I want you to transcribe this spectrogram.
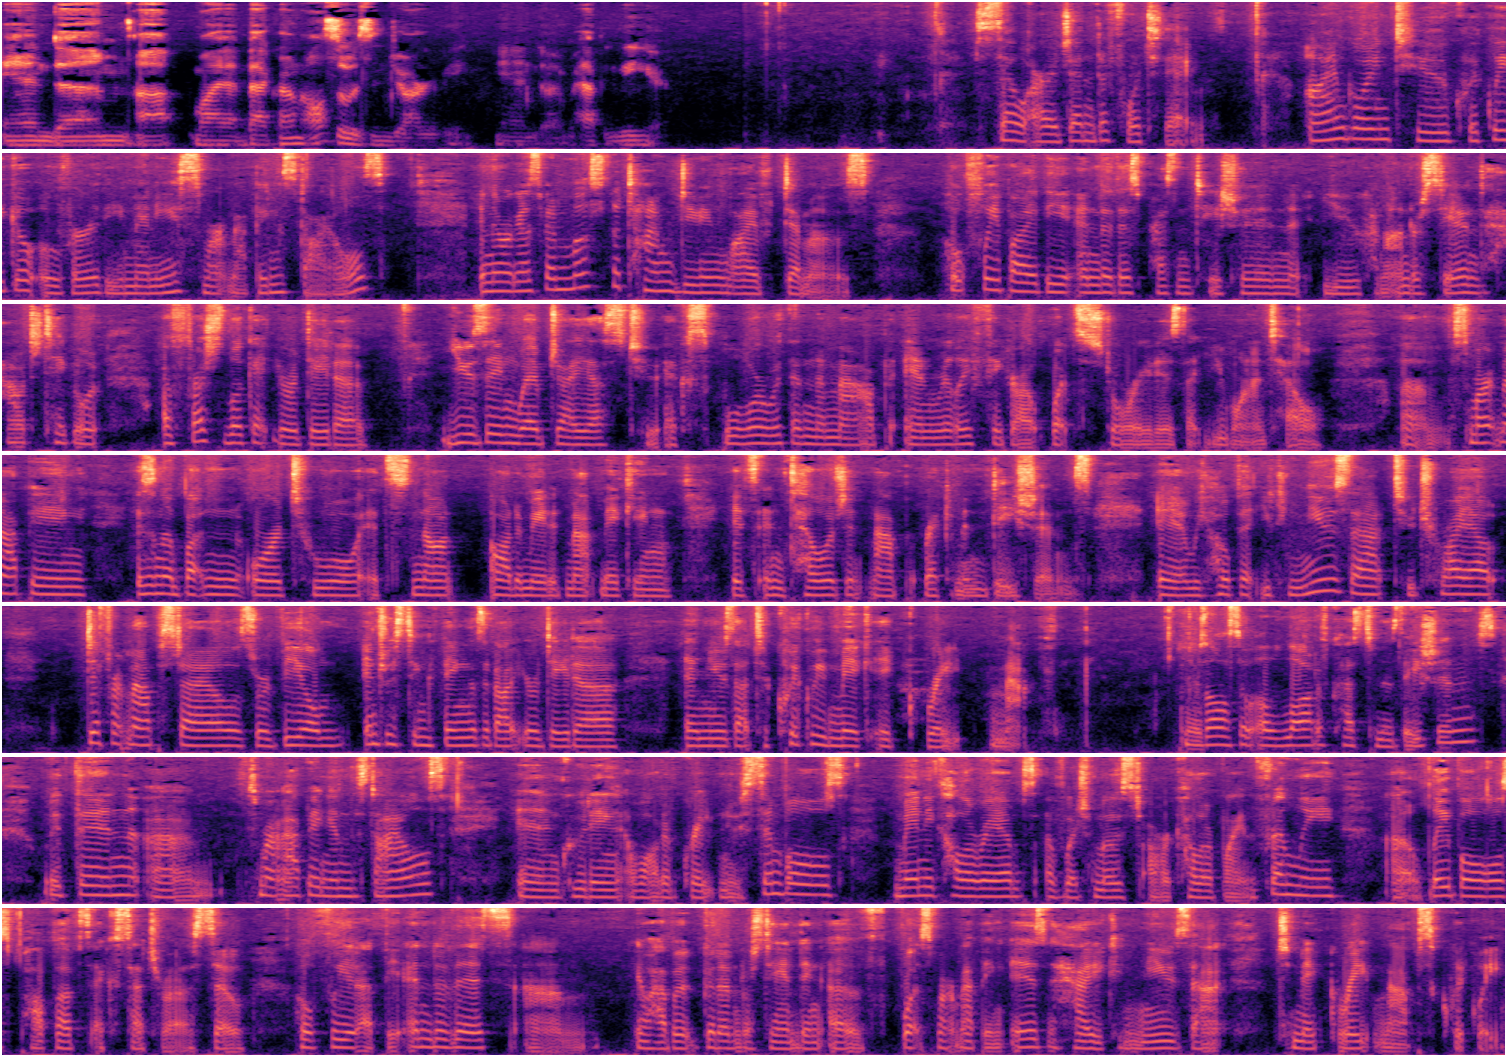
and um, uh, my background also is in geography, and I'm happy to be here. So, our agenda for today. I'm going to quickly go over the many smart mapping styles, and then we're going to spend most of the time doing live demos. Hopefully, by the end of this presentation, you kind of understand how to take a, a fresh look at your data using WebGIS to explore within the map and really figure out what story it is that you want to tell. Um, smart mapping isn't a button or a tool. It's not automated map making. It's intelligent map recommendations. And we hope that you can use that to try out different map styles, reveal interesting things about your data, and use that to quickly make a great map. There's also a lot of customizations within um, smart mapping and the styles, including a lot of great new symbols, many color ramps, of which most are colorblind friendly, uh, labels, pop-ups, etc. So hopefully at the end of this, um, you'll have a good understanding of what smart mapping is and how you can use that to make great maps quickly.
